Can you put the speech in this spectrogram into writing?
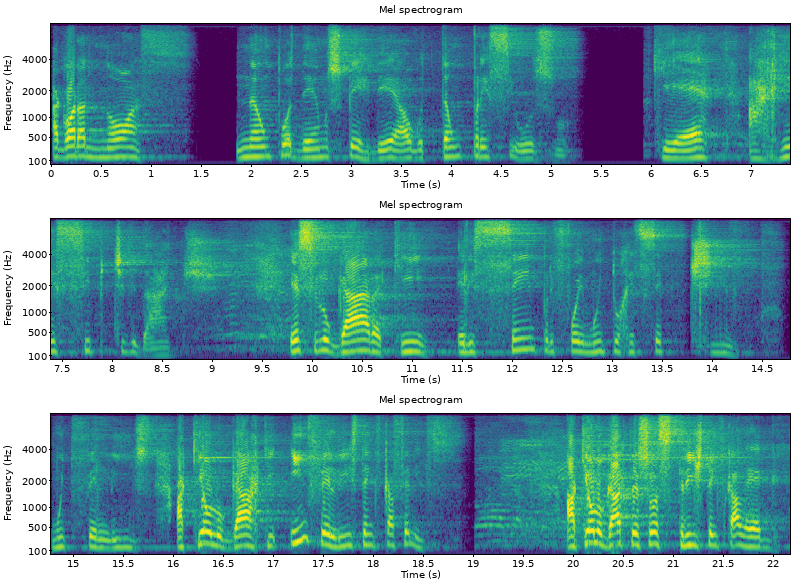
Agora nós não podemos perder algo tão precioso, que é a receptividade. Esse lugar aqui, ele sempre foi muito receptivo, muito feliz. Aqui é o lugar que infeliz tem que ficar feliz. Aqui é o lugar que pessoas tristes têm que ficar alegres.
